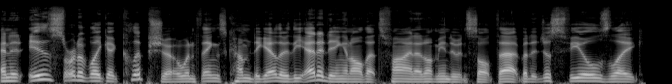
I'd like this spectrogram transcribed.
And it is sort of like a clip show when things come together. The editing and all that's fine. I don't mean to insult that, but it just feels like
